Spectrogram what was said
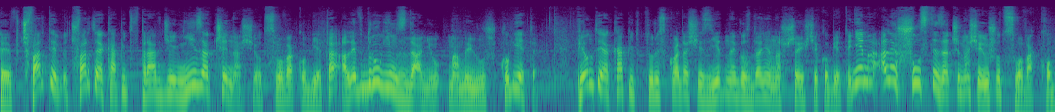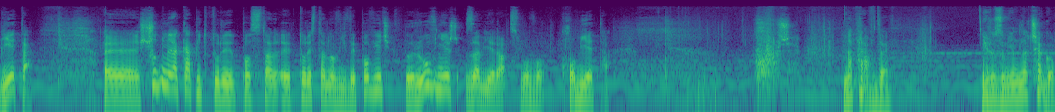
w czwartym, czwarty akapit wprawdzie nie zaczyna się od słowa kobieta, ale w drugim zdaniu mamy już kobietę. Piąty akapit, który składa się z jednego zdania na szczęście kobiety, nie ma, ale szósty zaczyna się już od słowa kobieta. E, siódmy akapit, który, e, który stanowi wypowiedź, również zawiera słowo kobieta. Proszę, naprawdę. Nie rozumiem dlaczego.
